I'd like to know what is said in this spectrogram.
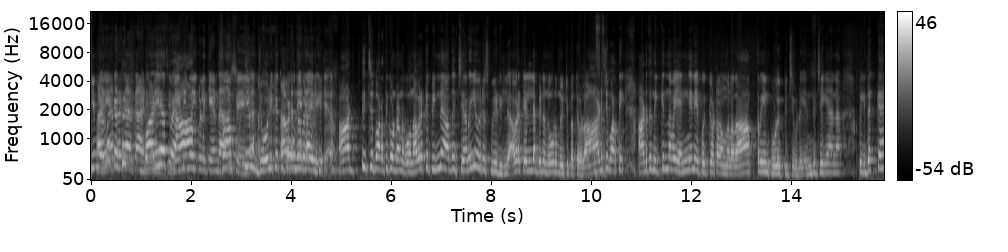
ഈ വെള്ളക്കെട്ട്. വഴിയാത്ര ജോലിക്കൊക്കെ പോകുന്നവരായിരിക്കും. അടിച്ച് പറത്തിക്കൊണ്ടാണ് പോകുന്നത്. അവർക്ക് പിന്നെ അത് ചെറിയൊരു സ്പീഡില്ല അവർക്കെല്ലാം പിന്നെ നൂറ് നൂറ്റിപ്പത്തേ ഉള്ളൂ. അടിച്ച് പറത്തി അടുത്ത് നിൽക്കുന്നവ എങ്ങനെ പൊയ്ക്കോട്ടെ എന്നുള്ളത് അത്രയും കുളിപ്പിച്ചു വിടും. എന്ത് ചെയ്യാനാ? അപ്പം ഇതൊക്കെ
